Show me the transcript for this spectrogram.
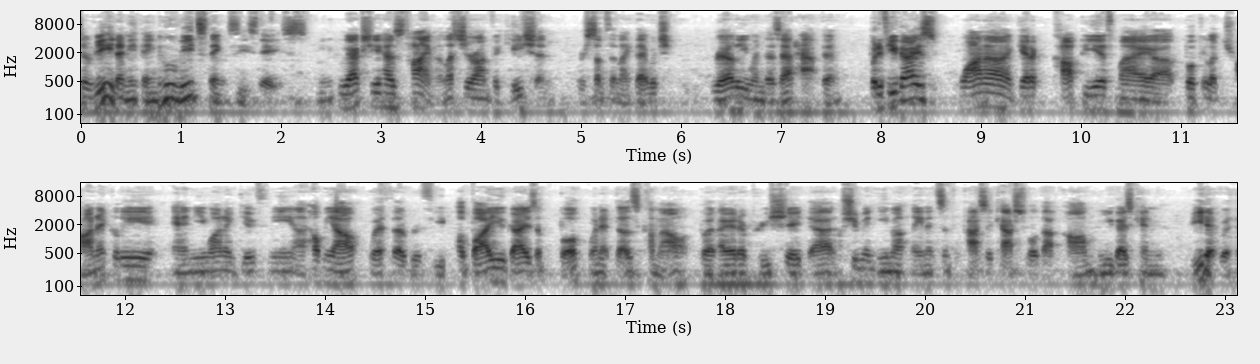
to read anything. Who reads things these days? I mean, who actually has time unless you're on vacation or something like that, which rarely when does that happen. But if you guys want to get a copy of my uh, book electronically and you want to give me uh, help me out with a review. I'll buy you guys a book when it does come out but i'd appreciate that. Shoot me an email at lane at simplepassivecashflow.com and you guys can read it with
